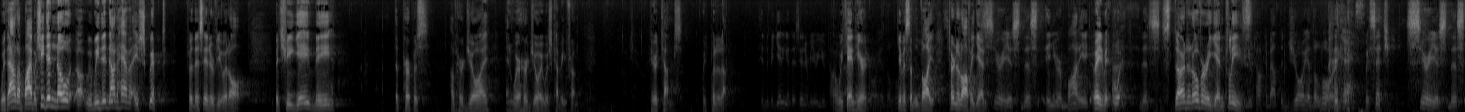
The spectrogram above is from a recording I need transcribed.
without a Bible, she didn't know, uh, we did not have a script for this interview at all. But she gave me the purpose of her joy and where her joy was coming from. Here it comes. We put it up. In the beginning of this interview, you talked. Oh, we can't hear it. Give us some volume. Turn it off again. Seriousness in your body. Wait a minute. Uh, this start it over again, please. You talked about the joy of the Lord. yes. With such seriousness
